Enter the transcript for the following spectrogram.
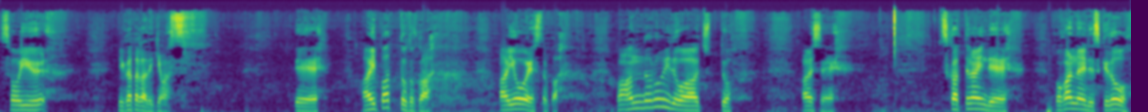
そういう見方ができます。で、iPad とか iOS とか、まあ Android はちょっと、あれですね、使ってないんでわかんないですけど、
